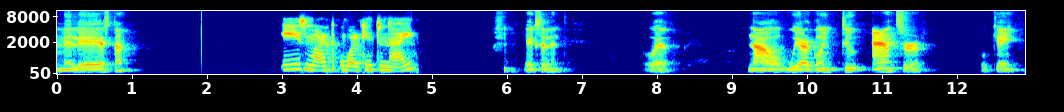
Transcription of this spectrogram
me lee esta? Is Mark working tonight? Excellent. Well, now we are going to answer, okay?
